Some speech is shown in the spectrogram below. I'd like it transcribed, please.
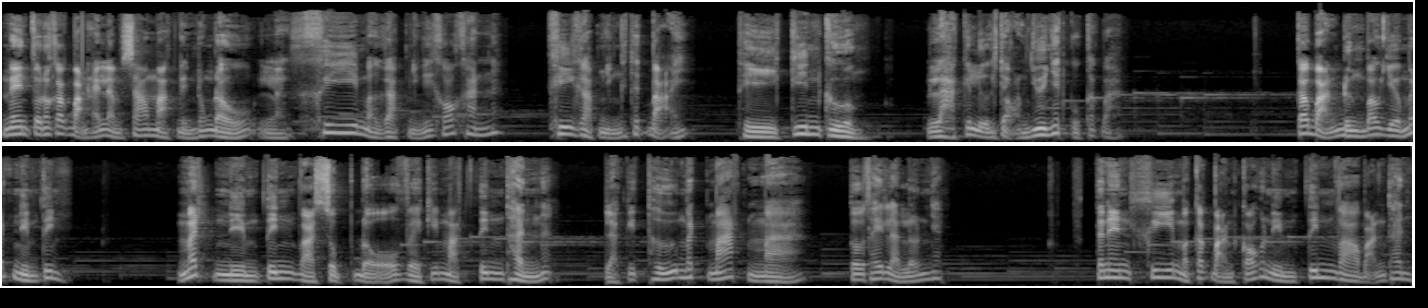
Nên tôi nói các bạn hãy làm sao mặc định trong đầu là khi mà gặp những cái khó khăn khi gặp những cái thất bại thì kiên cường là cái lựa chọn duy nhất của các bạn. Các bạn đừng bao giờ mất niềm tin. Mất niềm tin và sụp đổ về cái mặt tinh thần á là cái thứ mất mát mà tôi thấy là lớn nhất cho nên khi mà các bạn có cái niềm tin vào bản thân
